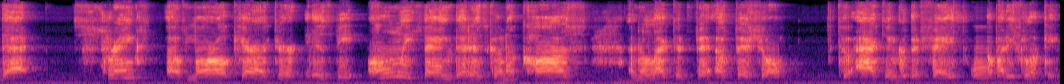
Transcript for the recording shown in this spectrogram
that strength of moral character is the only thing that is going to cause an elected official to act in good faith when nobody's looking.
